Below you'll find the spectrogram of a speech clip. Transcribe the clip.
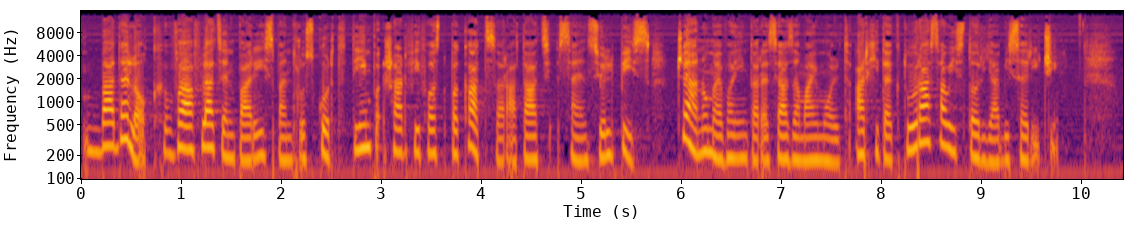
Ba deloc, vă aflați în Paris pentru scurt timp și ar fi fost păcat să ratați sensul pis. Ce anume vă interesează mai mult, arhitectura sau istoria bisericii?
